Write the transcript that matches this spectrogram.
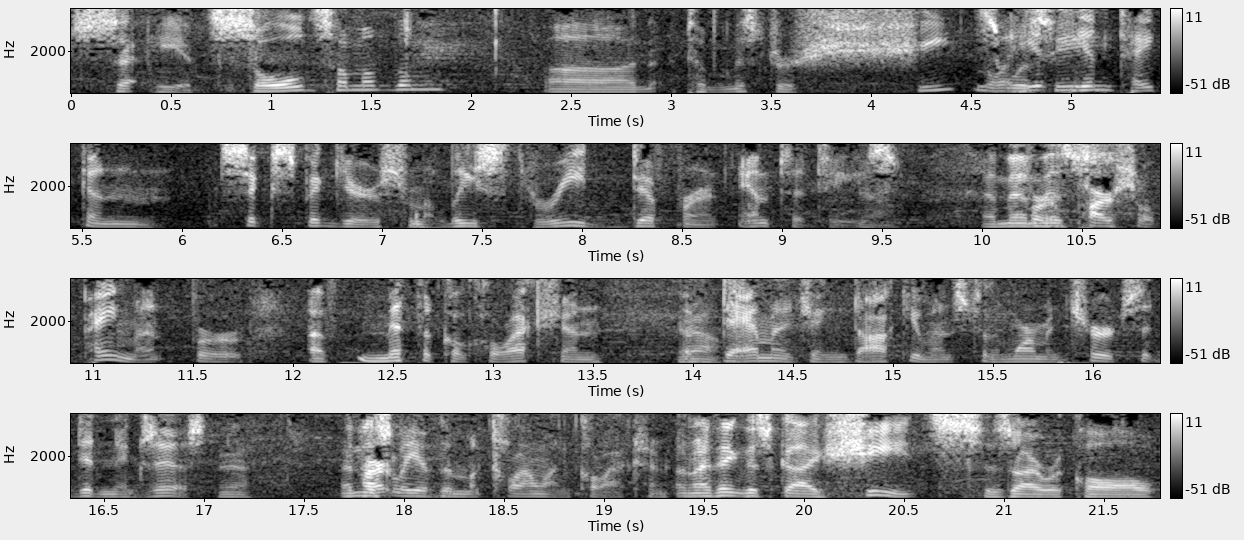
se- he had sold some of them uh, to Mister Sheets. Well, was he, he? he had taken six figures from at least three different entities And then for this- partial payment for a mythical collection Yeah. of damaging documents to the Mormon Church that didn't exist. Yeah. And this- partly of the McLellin collection. And I think this guy Sheets, as I recall,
